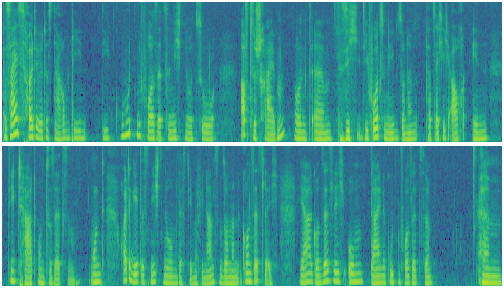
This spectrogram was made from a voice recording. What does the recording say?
Das heißt, heute wird es darum gehen, die guten Vorsätze nicht nur zu aufzuschreiben und ähm, sich die vorzunehmen, sondern tatsächlich auch in die Tat umzusetzen. Und heute geht es nicht nur um das Thema Finanzen, sondern grundsätzlich, ja, grundsätzlich um deine guten Vorsätze, ähm,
